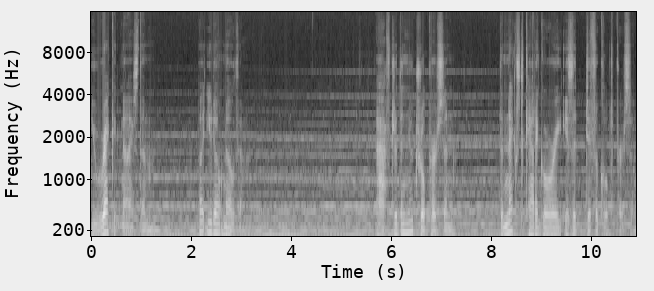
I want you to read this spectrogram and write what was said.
You recognize them, but you don't know them. After the neutral person, the next category is a difficult person.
